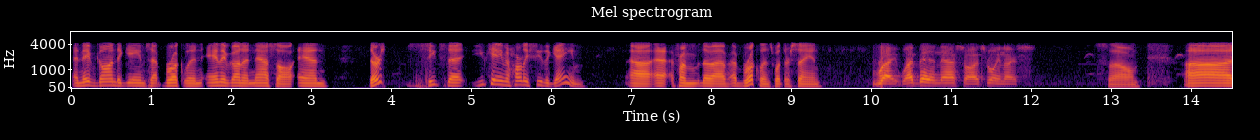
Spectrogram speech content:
and they've gone to games at Brooklyn and they've gone at Nassau, and there's seats that you can't even hardly see the game uh, at, from the uh, Brooklyn's what they're saying. Right. Well, I bet in Nassau. It's really nice. So, uh,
